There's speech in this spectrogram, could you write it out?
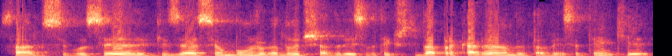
Sabe? Se você quiser ser um bom jogador de xadrez, você vai ter que estudar pra caramba. Talvez você tenha que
